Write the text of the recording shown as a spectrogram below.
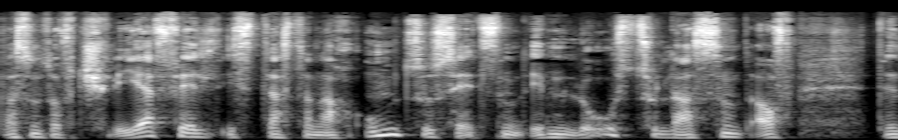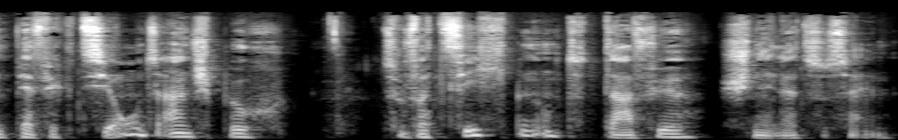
Was uns oft schwer fällt, ist das dann auch umzusetzen und eben loszulassen und auf den Perfektionsanspruch zu verzichten und dafür schneller zu sein.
